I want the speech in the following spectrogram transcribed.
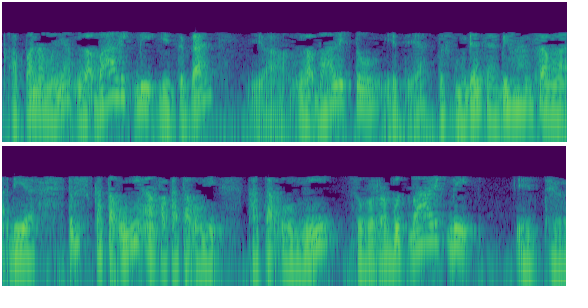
apa namanya nggak balik bi gitu kan? Ya nggak balik tuh gitu ya. Terus kemudian saya bilang sama dia. Terus kata Umi apa kata Umi? Kata Umi suruh rebut balik bi. Gitu.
